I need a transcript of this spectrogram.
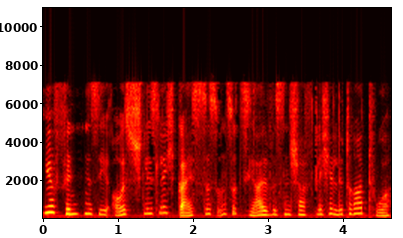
Hier finden Sie ausschließlich geistes- und sozialwissenschaftliche Literatur.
